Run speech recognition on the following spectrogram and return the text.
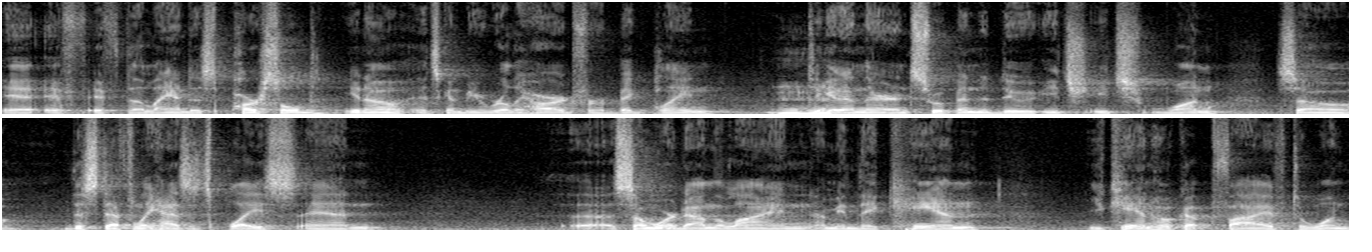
if if the land is parceled, you know, it's going to be really hard for a big plane mm-hmm. to get in there and swoop in to do each each one. So this definitely has its place, and uh, somewhere down the line, I mean, they can. You can hook up five to one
